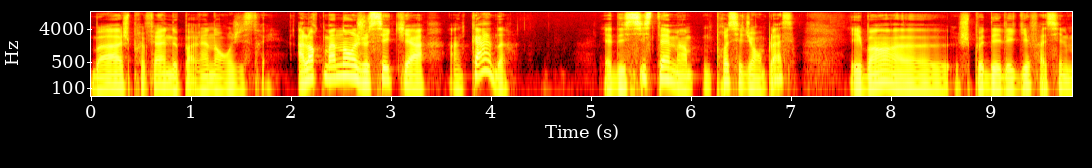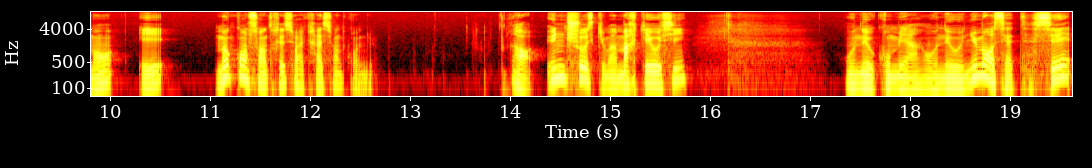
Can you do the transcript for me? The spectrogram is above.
bah, je préférais ne pas rien enregistrer. Alors que maintenant, je sais qu'il y a un cadre, il y a des systèmes, une procédure en place eh ben, euh, je peux déléguer facilement et me concentrer sur la création de contenu. Alors, une chose qui m'a marqué aussi, on est au combien? On est au numéro 7. C'est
